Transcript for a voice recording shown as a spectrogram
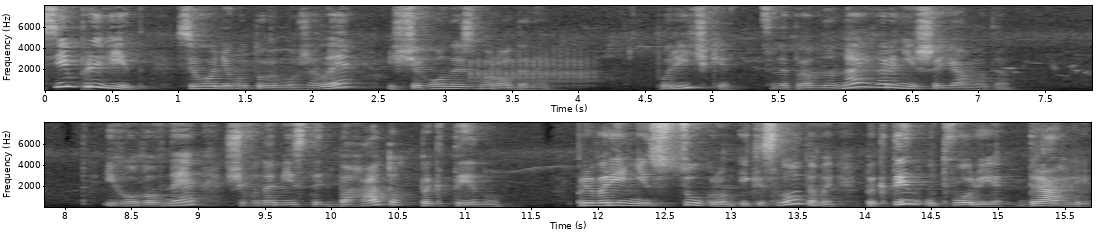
Всім привіт! Сьогодні готуємо желе із червоної смородини. Порічки це, напевно, найгарніша ягода. І головне, що вона містить багато пектину. При варінні з цукром і кислотами пектин утворює драглі.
